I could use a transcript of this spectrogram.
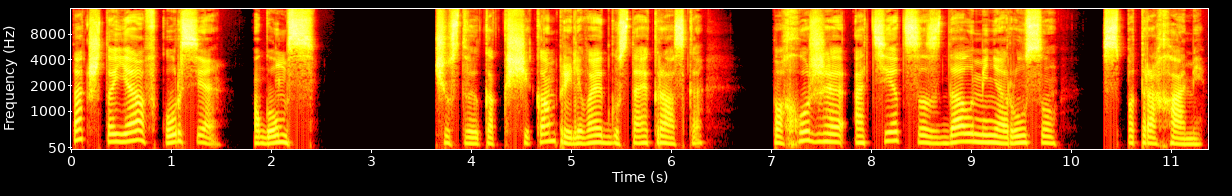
Так что я в курсе, гумс». Чувствую, как к щекам приливает густая краска. Похоже, отец создал меня Русу с потрохами.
